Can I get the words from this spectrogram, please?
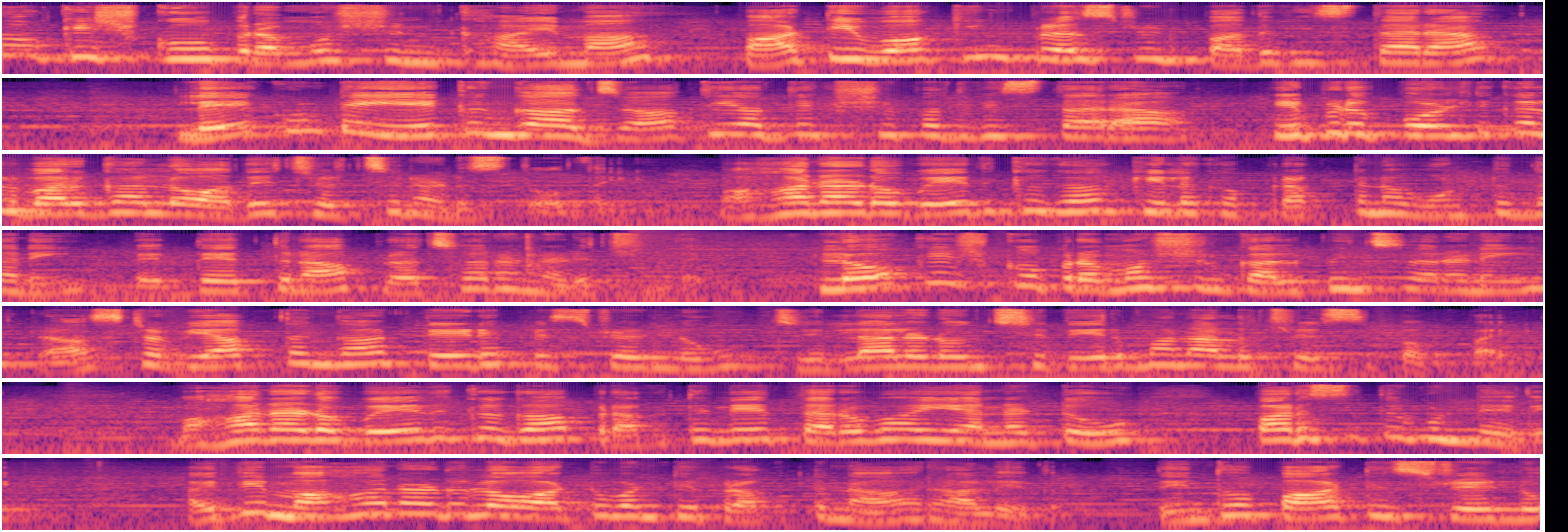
లోకేష్కు ప్రమోషన్ ఖాయమా? పార్టీ వర్కింగ్ ప్రెసిడెంట్ పదవిస్తారా? లేకుంటే ఏకంగా జాతీయ అధ్యక్ష పదవిస్తారా? ఇప్పుడు పొలిటికల్ వర్గాల్లో అదే చర్చ నడుస్తోంది. మహానాడు వేదికగా కీలక ప్రకటన ఉంటుందని పెద్ద ఎత్తున ప్రచారం నడిచింది. లోకేష్కు ప్రమోషన్ కల్పించారని రాష్ట్ర వ్యాప్తంగా టీడీపీ శ్రేణులు జిల్లాల నుంచి తీర్మానాలు చేసి పంపాయి. మహానాడు వేదికగా ప్రకటనే తరువాయి అన్నట్టు పరిస్థితి ఉండేది. అయితే మహానాడులో అటువంటి ప్రకటన రాలేదు. దీంతో పార్టీ శ్రేణులు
